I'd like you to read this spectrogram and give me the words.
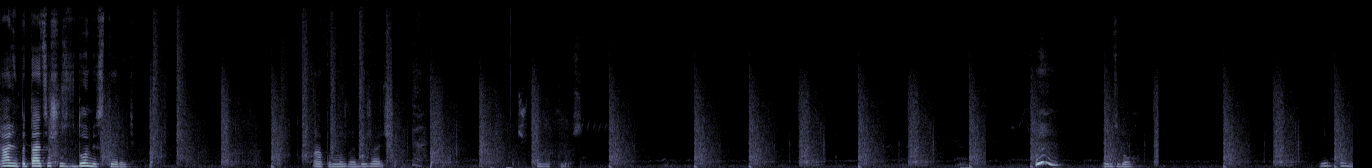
А, він питається щось в домі стирить. А, тут можна біжати ще. Що це за плюс? Він здох. Він помер.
